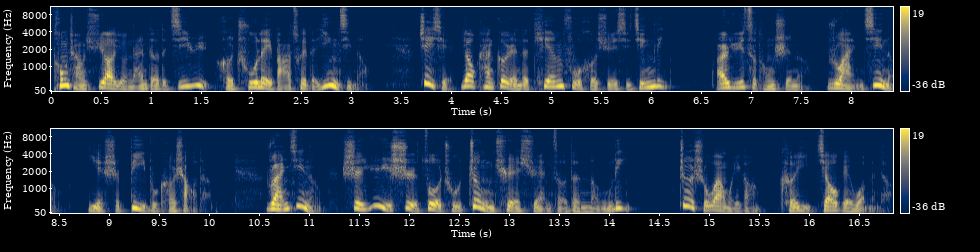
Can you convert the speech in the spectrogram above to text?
通常需要有难得的机遇和出类拔萃的硬技能。这些要看个人的天赋和学习经历，而与此同时呢，软技能也是必不可少的。软技能是遇事做出正确选择的能力，这是万维刚可以教给我们的。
